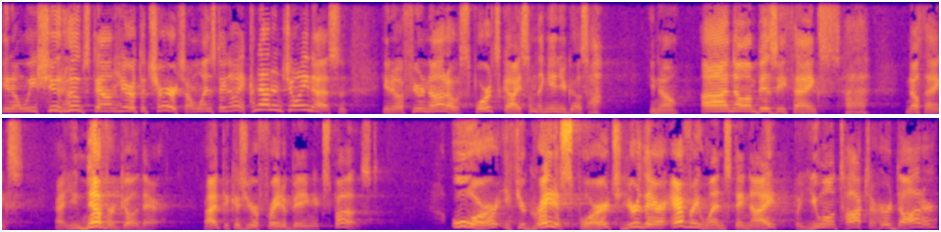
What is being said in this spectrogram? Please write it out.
you know, we shoot hoops down here at the church on Wednesday night. Come down and join us. And, you know, if you're not a sports guy, something in you goes, ah, you know, ah, no, I'm busy, thanks. Ah, no, thanks. Right? You never go there, right? Because you're afraid of being exposed. Or if you're great at sports, you're there every Wednesday night, but you won't talk to her daughter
